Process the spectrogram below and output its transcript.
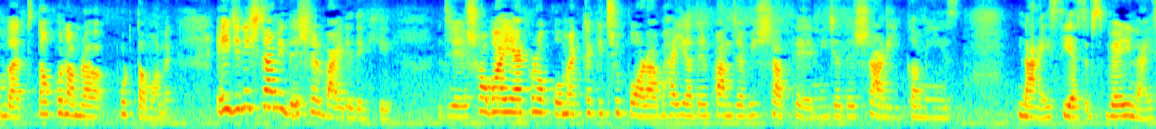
বাট তখন আমরা পড়তাম অনেক। এই জিনিসটা আমি দেশের বাইরে দেখি। যে সবাই একরকম একটা কিছু পরা, ভাইয়াদের পাঞ্জাবির সাথে, নিজেদের sari, kameez nice yes it's very nice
